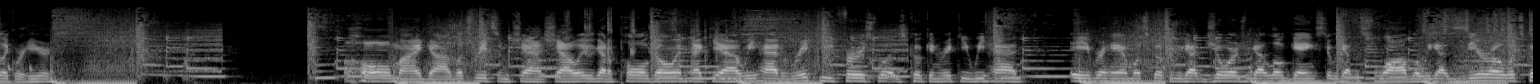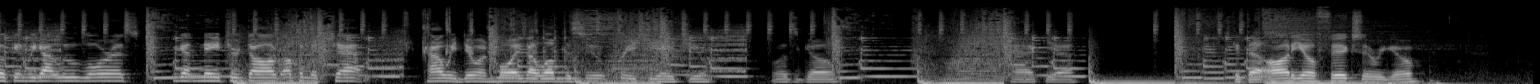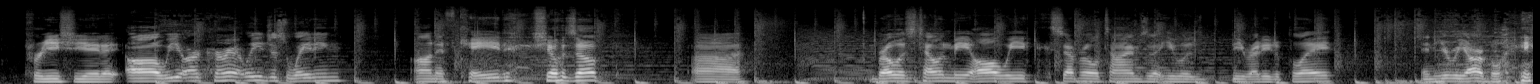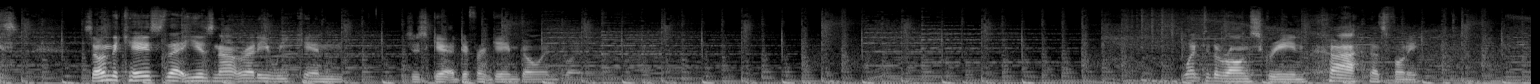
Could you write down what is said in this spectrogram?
like we're here. Oh my god, let's read some chat, shall we? We got a poll going. Heck yeah, we had Ricky first. What is cooking, Ricky? We had Abraham, what's cooking? We got George, we got Low Gangster, we got the Swabla, we got Zero, what's cooking? We got Lou Loris, we got Nature Dog up in the chat. How we doing, boys? I love the suit. Appreciate you. Let's go. Heck yeah. Get that audio fixed. There we go. Appreciate it. Uh, we are currently just waiting on if Cade shows up. Uh, bro was telling me all week several times that he would be ready to play. And here we are, boys. so in the case that he is not ready, we can just get a different game going, but... Went to the wrong screen. Ha, that's funny.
